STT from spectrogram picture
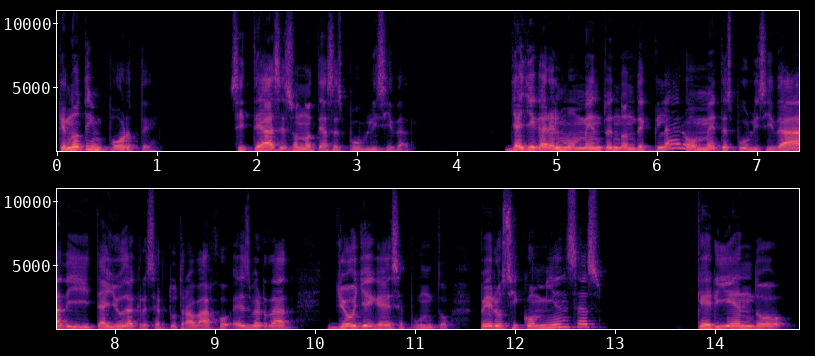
Que no te importe si te haces o no te haces publicidad. Ya llegará el momento en donde, claro, metes publicidad y te ayuda a crecer tu trabajo. Es verdad, yo llegué a ese punto. Pero si comienzas queriendo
